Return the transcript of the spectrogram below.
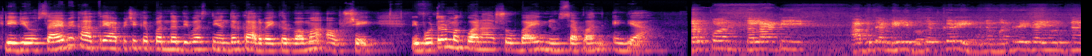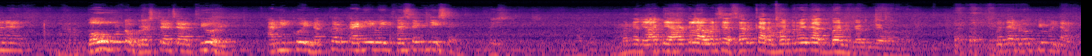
ડીડીઓ સાહેબે ખાતરી આપી છે કે પંદર દિવસની અંદર કાર્યવાહી કરવામાં આવશે. Reporter Makwana Ashokbhai, news seven India. Sarpanch તલાટી આ બધા મિલી ભગત કરી અને મનરેગા યોજનાને બહુ મોટો ભ્રષ્ટાચાર થયો હોય આની કોઈ નક્કર કાર્યવાહી થશે કે નહીં સાહેબ? મને લાગે આગલા વર્ષે સરકાર મનરેગા જ બંધ કરી દેવાનું. બધા ડોક્યુમેન્ટ આપો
